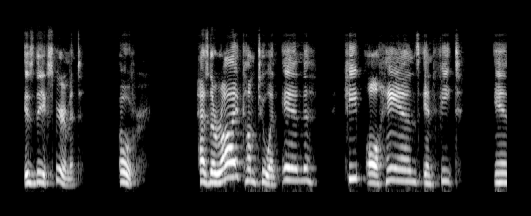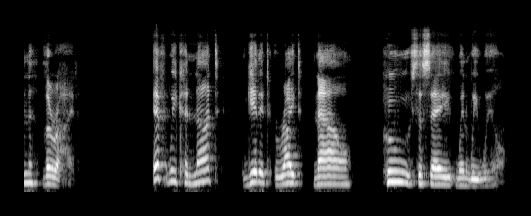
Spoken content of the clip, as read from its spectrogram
Is the experiment over? Has the ride come to an end? Keep all hands and feet in the ride. If we cannot get it right now, who's to say when we will?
